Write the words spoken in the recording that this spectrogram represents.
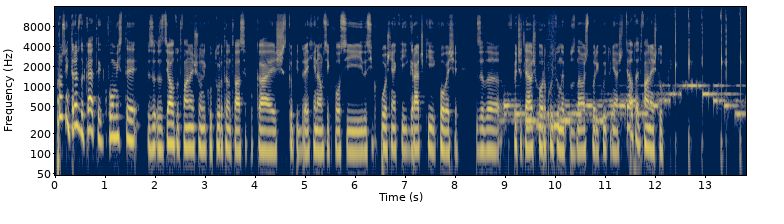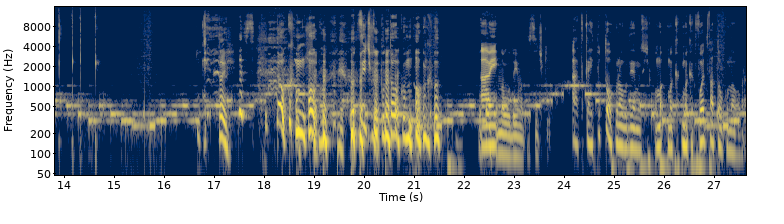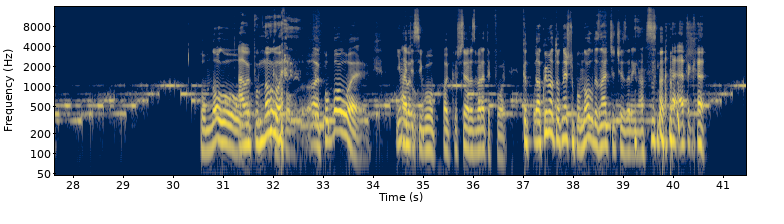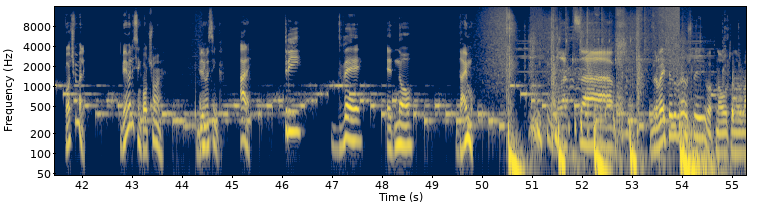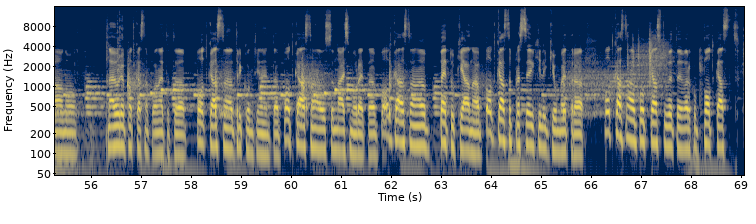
Просто интересно да кажете какво мислите за, за цялото това нещо, нали, културата на това да се покаеш, скъпи дрехи, нам си какво си, да си купуваш някакви играчки, какво беше, за да впечатляваш хора, които не познаваш пари, които нямаш. Цялото е това нещо. Тъй. толкова много. От всичко по толкова много. Ами... много да имате всички. А, така и по толкова много да имаме всички. Ма, ма, ма какво е това толкова много, брат? По много... Абе, по много е. Абе, по много е. Имайте Абе... си го, пък ще разберете какво е. Кът, ако имате от нещо по много, да знаете, че е заради нас. а, така. Почваме ли? Биеме ли синка? Почваме. Биеме синка. Аре. Три, две, едно. Дай му. What's up? Здравейте, добре дошли в новото нормално. Най-добрия подкаст на планетата, подкаст на три континента, подкаст на 18 морета, подкаст на 5 океана, подкаста през 7000 км, подкаст на подкастовете върху подкаст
